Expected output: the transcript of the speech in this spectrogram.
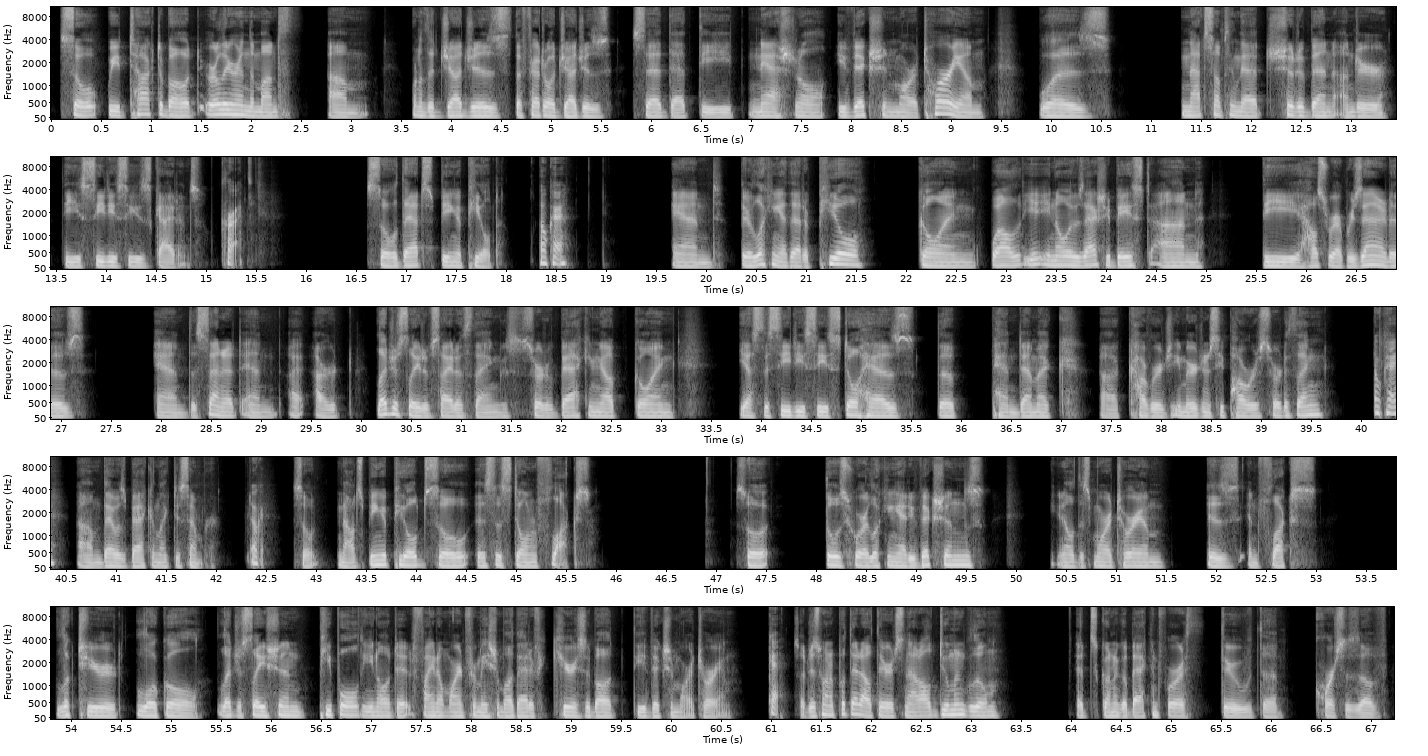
So we talked about earlier in the month. Um, one of the judges, the federal judges, said that the national eviction moratorium was not something that should have been under the CDC's guidance. Correct. So that's being appealed. Okay. And they're looking at that appeal going, well, you know, it was actually based on the House of Representatives and the Senate and uh, our legislative side of things sort of backing up, going, yes, the CDC still has the pandemic uh, coverage, emergency powers sort of thing. Okay. Um, that was back in like December. Okay. So now it's being appealed. So this is still in flux. So those who are looking at evictions, you know, this moratorium is in flux. Look to your local legislation people, you know, to find out more information about that if you're curious about the eviction moratorium. Okay. So I just want to put that out there. It's not all doom and gloom. It's going to go back and forth through the courses of,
